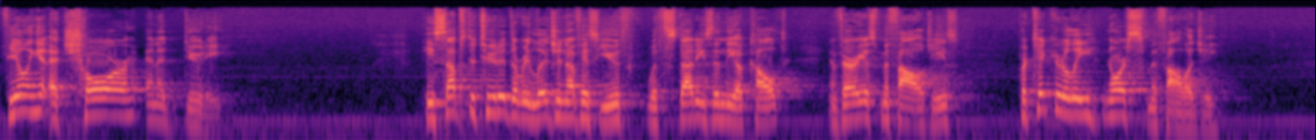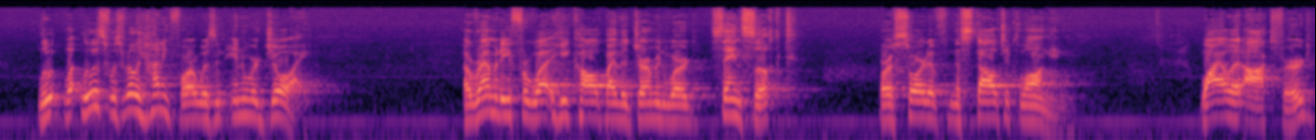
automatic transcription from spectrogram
feeling it a chore and a duty. He substituted the religion of his youth with studies in the occult and various mythologies, particularly Norse mythology. What Lewis was really hunting for was an inward joy a remedy for what he called by the German word Sehnsucht, or a sort of nostalgic longing. While at Oxford,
